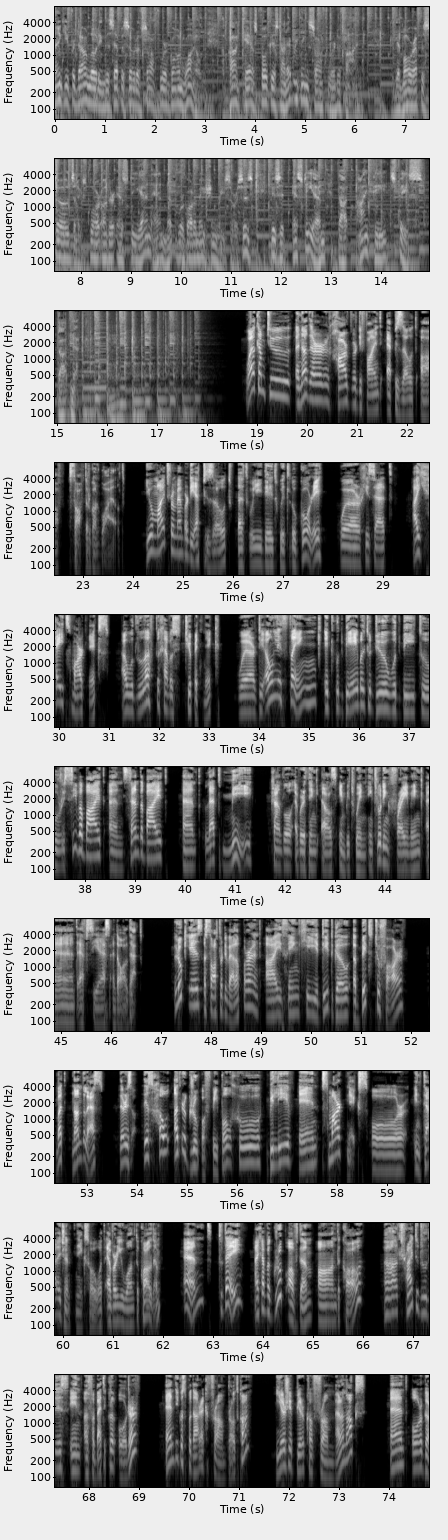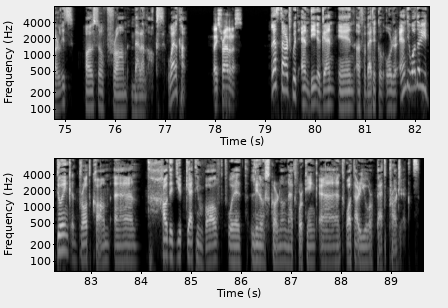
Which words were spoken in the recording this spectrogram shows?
Thank you for downloading this episode of Software Gone Wild, a podcast focused on everything software defined. To get more episodes and explore other SDN and network automation resources, visit sdn.ipspace.net. Welcome to another hardware defined episode of Software Gone Wild. You might remember the episode that we did with Luke Gorrie, where he said, I hate smart NICs. I would love to have a stupid NIC where the only thing it would be able to do would be to receive a byte and send a byte and let me handle everything else in between, including framing and FCS and all that. Luke is a software developer and I think he did go a bit too far, but nonetheless, there is this whole other group of people who believe in smart NICs or intelligent NICs or whatever you want to call them. And today I have a group of them on the call. I'll try to do this in alphabetical order. Andy Gospodarek from Broadcom, Jiri Pirko from Mellanox, and Or Gerlitz also from Mellanox. Welcome. Thanks for having us. Let's start with Andy again in alphabetical order. Andy, what are you doing at Broadcom and how did you get involved with Linux kernel networking and what are your pet projects?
